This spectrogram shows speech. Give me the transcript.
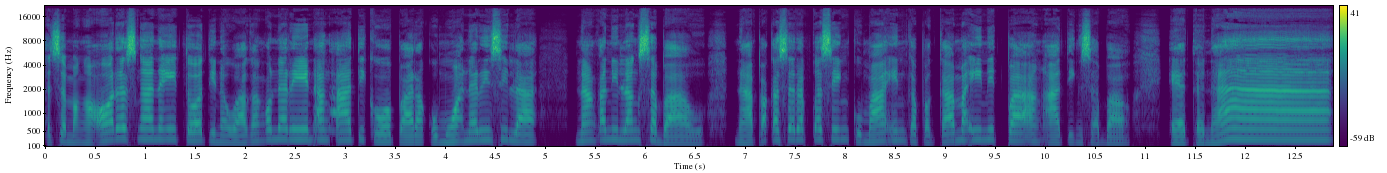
At sa mga oras nga na ito, tinawagan ko na rin ang ate ko para kumuha na rin sila ng kanilang sabaw. Napakasarap kasing kumain kapag ka mainit pa ang ating sabaw. Eto na!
